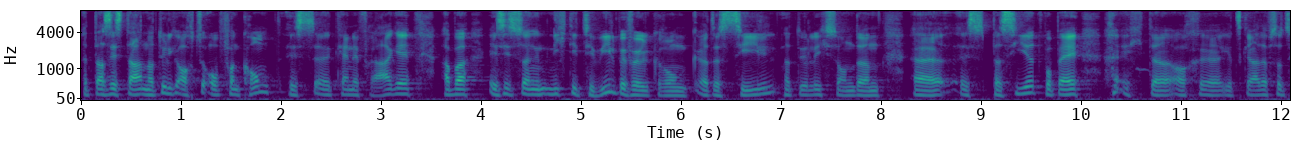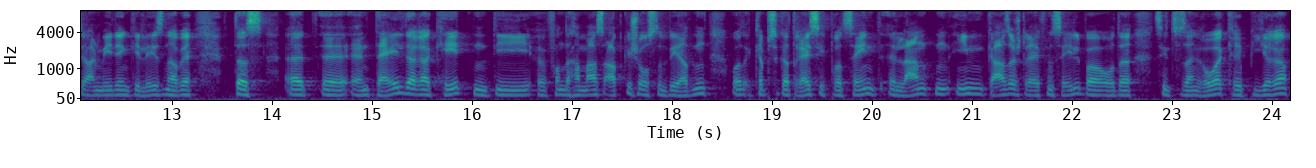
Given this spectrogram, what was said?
Dass es da natürlich auch zu Opfern kommt, ist äh, keine Frage, aber es ist nicht die Zivilbevölkerung äh, das Ziel natürlich, sondern äh, es passiert, wobei ich da auch jetzt gerade auf sozialen Medien gelesen habe, dass ein Teil der Raketen, die von der Hamas abgeschossen werden, oder ich glaube sogar 30 Prozent, landen im Gazastreifen selber oder sind sozusagen Rohrkrepierer.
